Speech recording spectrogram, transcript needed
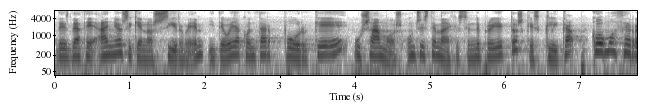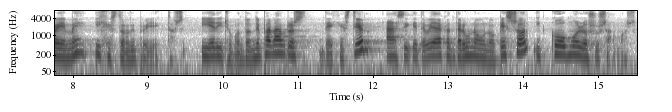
desde hace años y que nos sirven. Y te voy a contar por qué usamos un sistema de gestión de proyectos que es ClickUp como CRM y gestor de proyectos y he dicho un montón de palabras de gestión, así que te voy a contar uno a uno qué son y cómo los usamos.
